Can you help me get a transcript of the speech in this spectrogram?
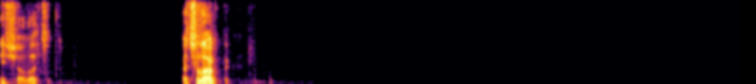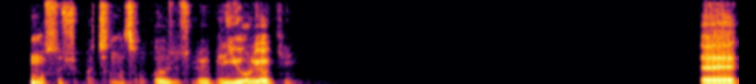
İnşallah açılır. Açıl artık. Promos'un şu açılması o kadar uzun sürüyor. Beni yoruyor ki. Eee,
